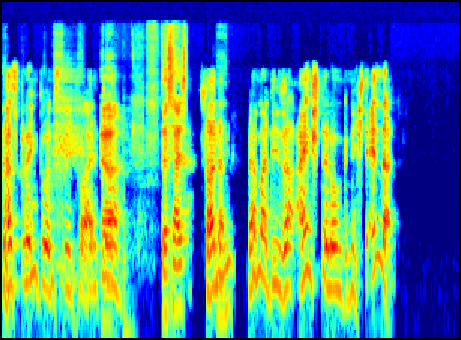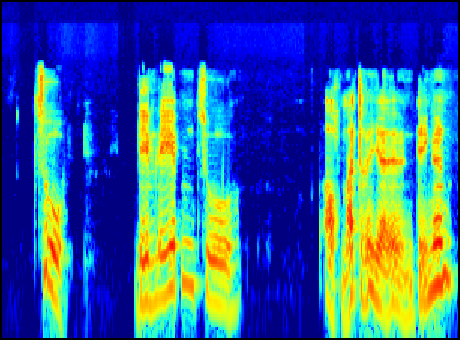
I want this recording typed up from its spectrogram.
Das bringt uns nicht weiter. Ja. Das heißt, sondern mhm. wenn man diese Einstellung nicht ändert zu dem Leben, zu auch materiellen Dingen,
